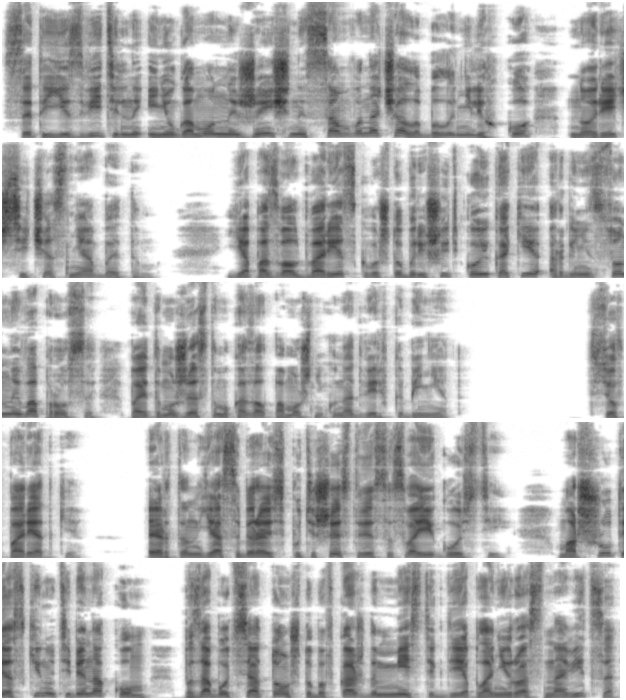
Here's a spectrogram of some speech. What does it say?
С этой язвительной и неугомонной женщиной с самого начала было нелегко, но речь сейчас не об этом. Я позвал Дворецкого, чтобы решить кое-какие организационные вопросы, поэтому жестом указал помощнику на дверь в кабинет. «Все в порядке. «Эртон, я собираюсь в путешествие со своей гостьей. Маршрут я скину тебе на ком. Позаботься о том, чтобы в каждом месте, где я планирую остановиться,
